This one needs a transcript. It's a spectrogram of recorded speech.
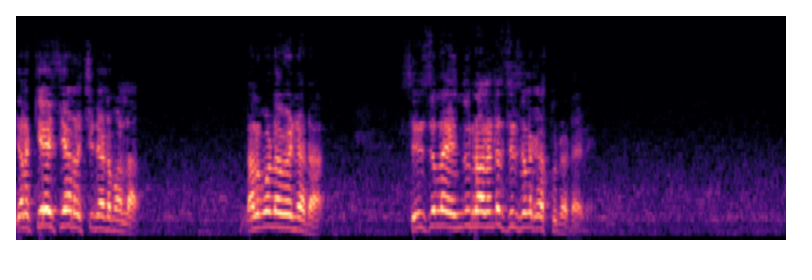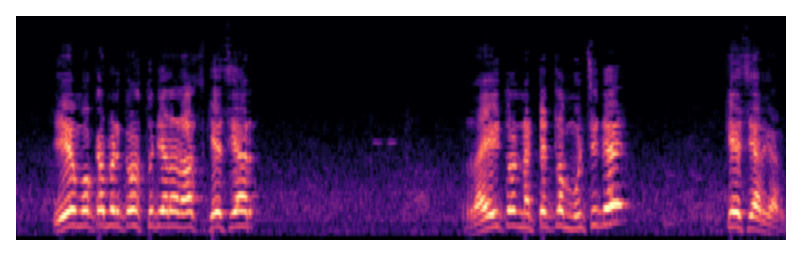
ఇలా కేసీఆర్ వచ్చిండట మళ్ళా. నల్గొండ పోయినట సిరిసిల్ల ఎందుకు రాలంటే సిరిసిల్లకి వస్తున్నట ఆయన. ఏ మొక్క మీదకి వస్తుంది అలా రాష్ట్ర కేసీఆర్? రైతులు నట్టెట్ల ముంచిందే. కేసీఆర్ గారు.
